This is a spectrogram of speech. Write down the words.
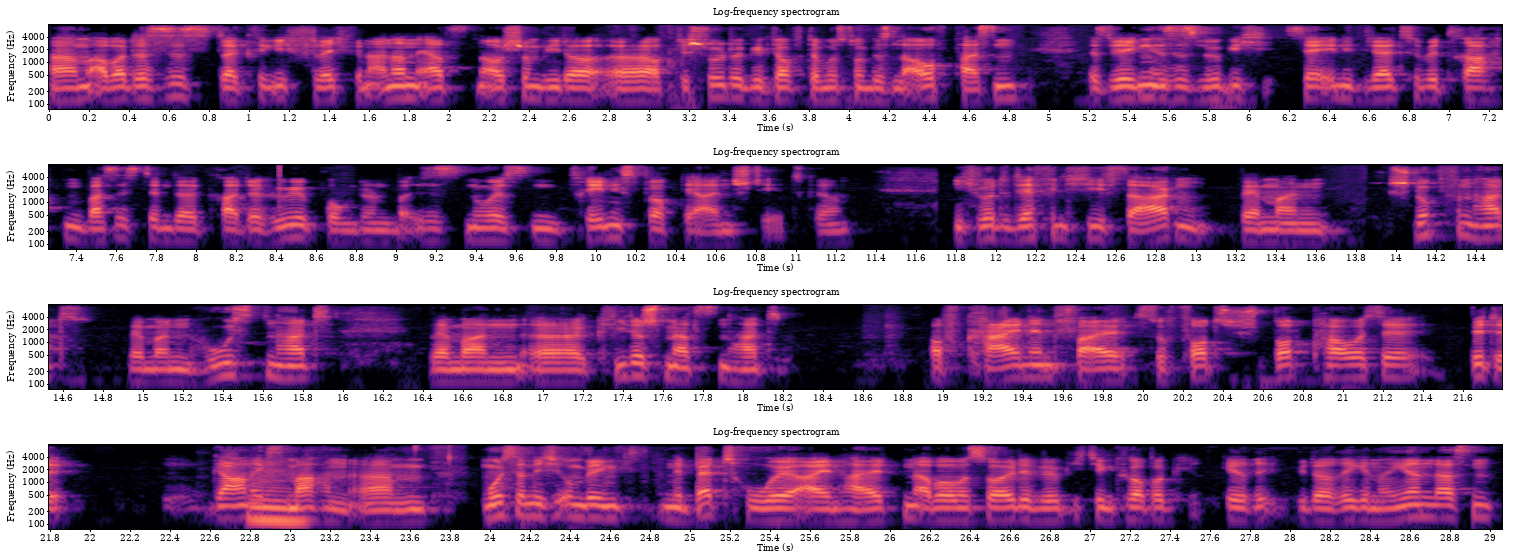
Ähm, aber das ist, da kriege ich vielleicht von anderen Ärzten auch schon wieder äh, auf die Schulter geklopft, da muss man ein bisschen aufpassen. Deswegen ist es wirklich sehr individuell zu betrachten, was ist denn da gerade der Höhepunkt und ist es nur ist ein Trainingsblock, der ansteht. Gell? Ich würde definitiv sagen, wenn man Schnupfen hat, wenn man Husten hat, wenn man äh, Gliederschmerzen hat, auf keinen Fall sofort Sportpause. Bitte gar nichts mhm. machen. Ähm, muss ja nicht unbedingt eine Bettruhe einhalten, aber man sollte wirklich den Körper wieder regenerieren lassen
